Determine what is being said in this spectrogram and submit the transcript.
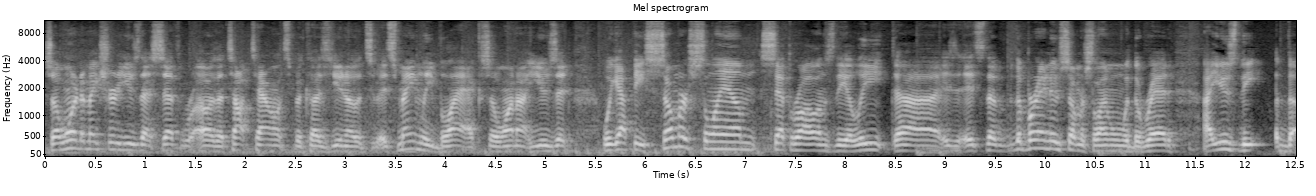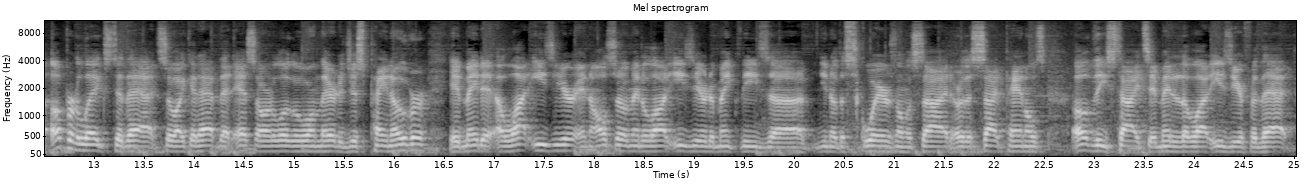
so I wanted to make sure to use that Seth, uh, the top talents because, you know, it's, it's mainly black, so why not use it? We got the SummerSlam Seth Rollins, the Elite. Uh, it's the, the brand new SummerSlam one with the red. I used the, the upper legs to that so I could have that SR logo on there to just paint over. It made it a lot easier and also it made it a lot easier to make these, uh, you know, the squares on the side or the side panels of these tights. It made it a lot easier for that.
